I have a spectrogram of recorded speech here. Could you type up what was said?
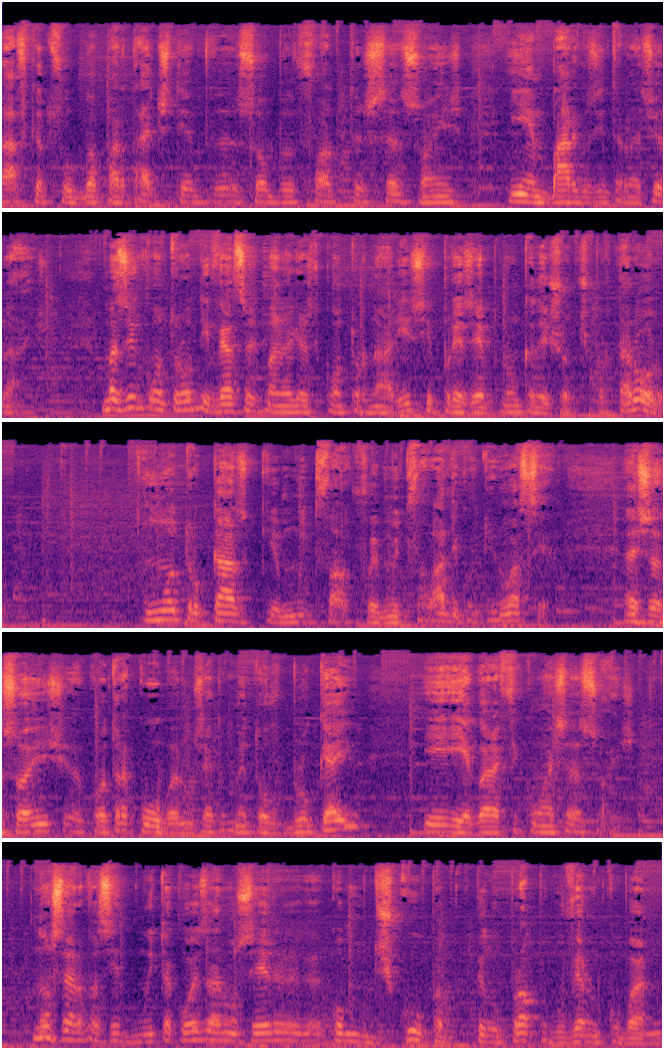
a África do Sul do Apartheid esteve sob fortes sanções e embargos internacionais. Mas encontrou diversas maneiras de contornar isso e, por exemplo, nunca deixou de exportar ouro. Um outro caso que muito, foi muito falado e continua a ser as sanções contra Cuba. Num certo momento houve bloqueio e agora ficam as sanções. Não serve assim de muita coisa a não ser como desculpa pelo próprio governo cubano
